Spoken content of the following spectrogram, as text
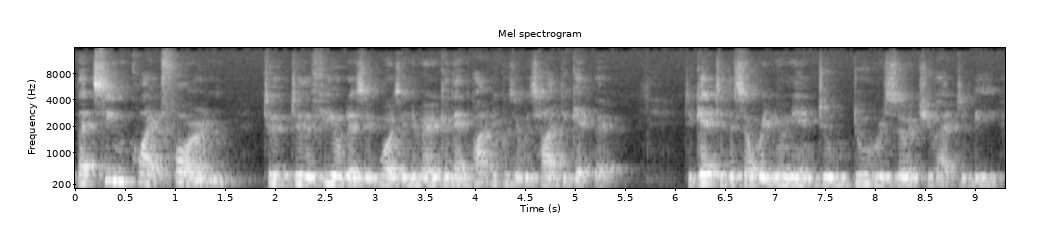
that seemed quite foreign to, to the field as it was in America then, partly because it was hard to get there. To get to the Soviet Union, to do research, you had to be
